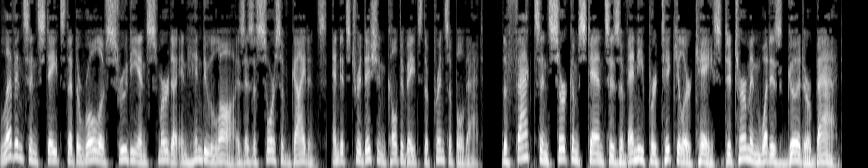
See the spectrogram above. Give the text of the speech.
Levinson states that the role of Sruti and Smriti in Hindu law is as a source of guidance, and its tradition cultivates the principle that the facts and circumstances of any particular case determine what is good or bad.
